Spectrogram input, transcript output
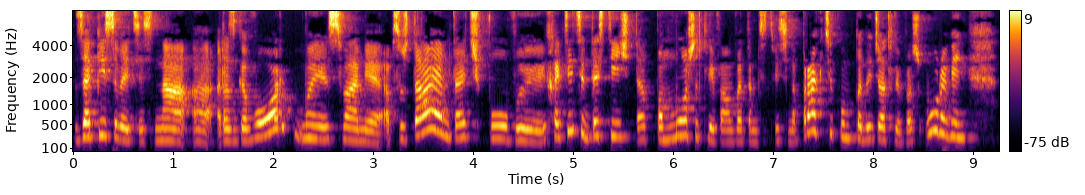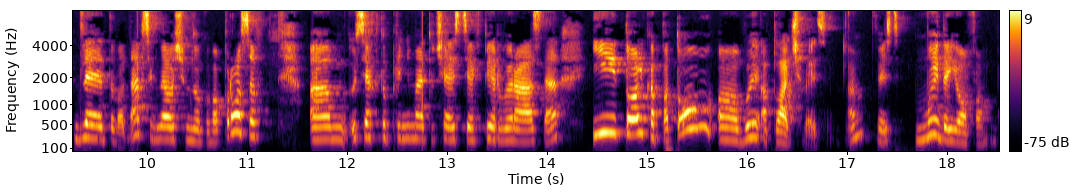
Записывайтесь на а, разговор, мы с вами обсуждаем, да, чего вы хотите достичь, да, поможет ли вам в этом действительно практикум, подойдет ли ваш уровень для этого, да, всегда очень много вопросов эм, у тех, кто принимает участие в первый раз, да, и только потом э, вы оплачиваете. Да? То есть мы даем вам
